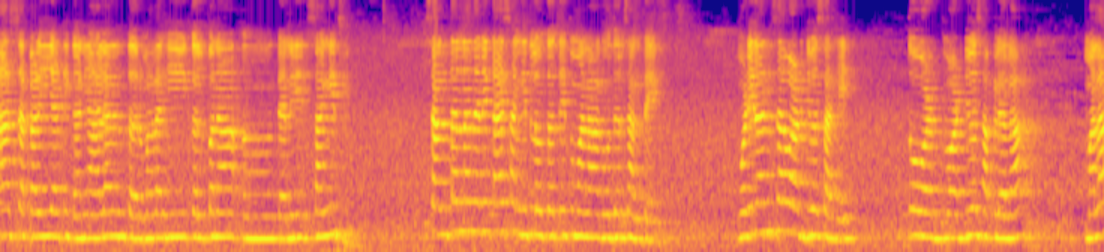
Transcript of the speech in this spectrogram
आज सकाळी या ठिकाणी आल्यानंतर मला ही कल्पना त्याने सांगितली. सांगताना त्याने काय सांगितलं होतं ते तुम्हाला अगोदर सांगते. वडिलांचा वाढदिवस आहे. तो वाढ वाढदिवस आपल्याला मला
